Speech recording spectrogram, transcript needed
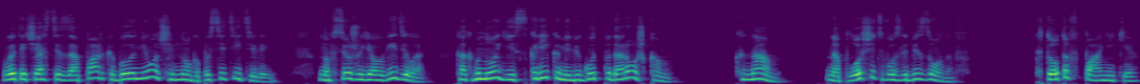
В этой части зоопарка было не очень много посетителей, но все же я увидела, как многие с криками бегут по дорожкам. К нам, на площадь возле бизонов. Кто-то в панике.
